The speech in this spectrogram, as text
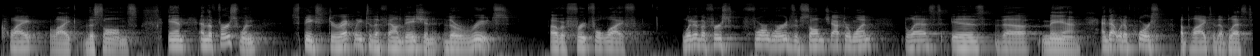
quite like the Psalms. And, and the first one speaks directly to the foundation, the roots of a fruitful life. What are the first four words of Psalm chapter 1? Blessed is the man. And that would, of course, apply to the blessed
